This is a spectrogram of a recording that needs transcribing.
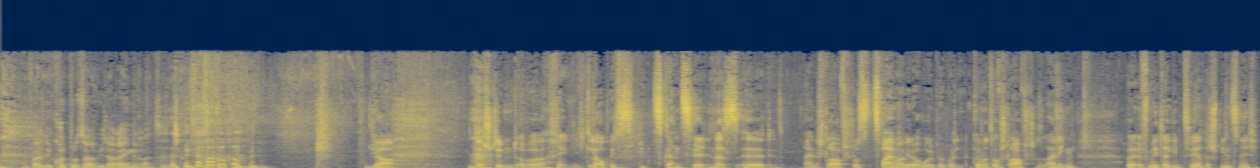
weil die Cottbusser wieder reingerannt sind. Ja, das stimmt, aber ich glaube, es gibt es ganz selten, dass äh, ein Strafstoß zweimal wiederholt wird. Weil, können wir uns auf Strafstoß einigen? Weil Elfmeter gibt es während des Spiels nicht.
